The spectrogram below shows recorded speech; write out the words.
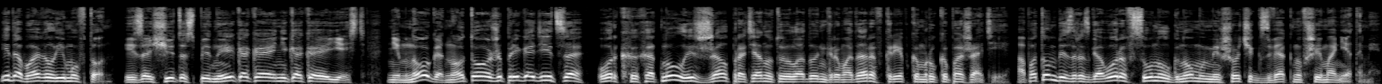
и добавил ему в тон. «И защита спины какая-никакая есть. Немного, но тоже пригодится». Орк хохотнул и сжал протянутую ладонь Громодара в крепком рукопожатии, а потом без разговоров сунул гному мешочек, звякнувший монетами.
